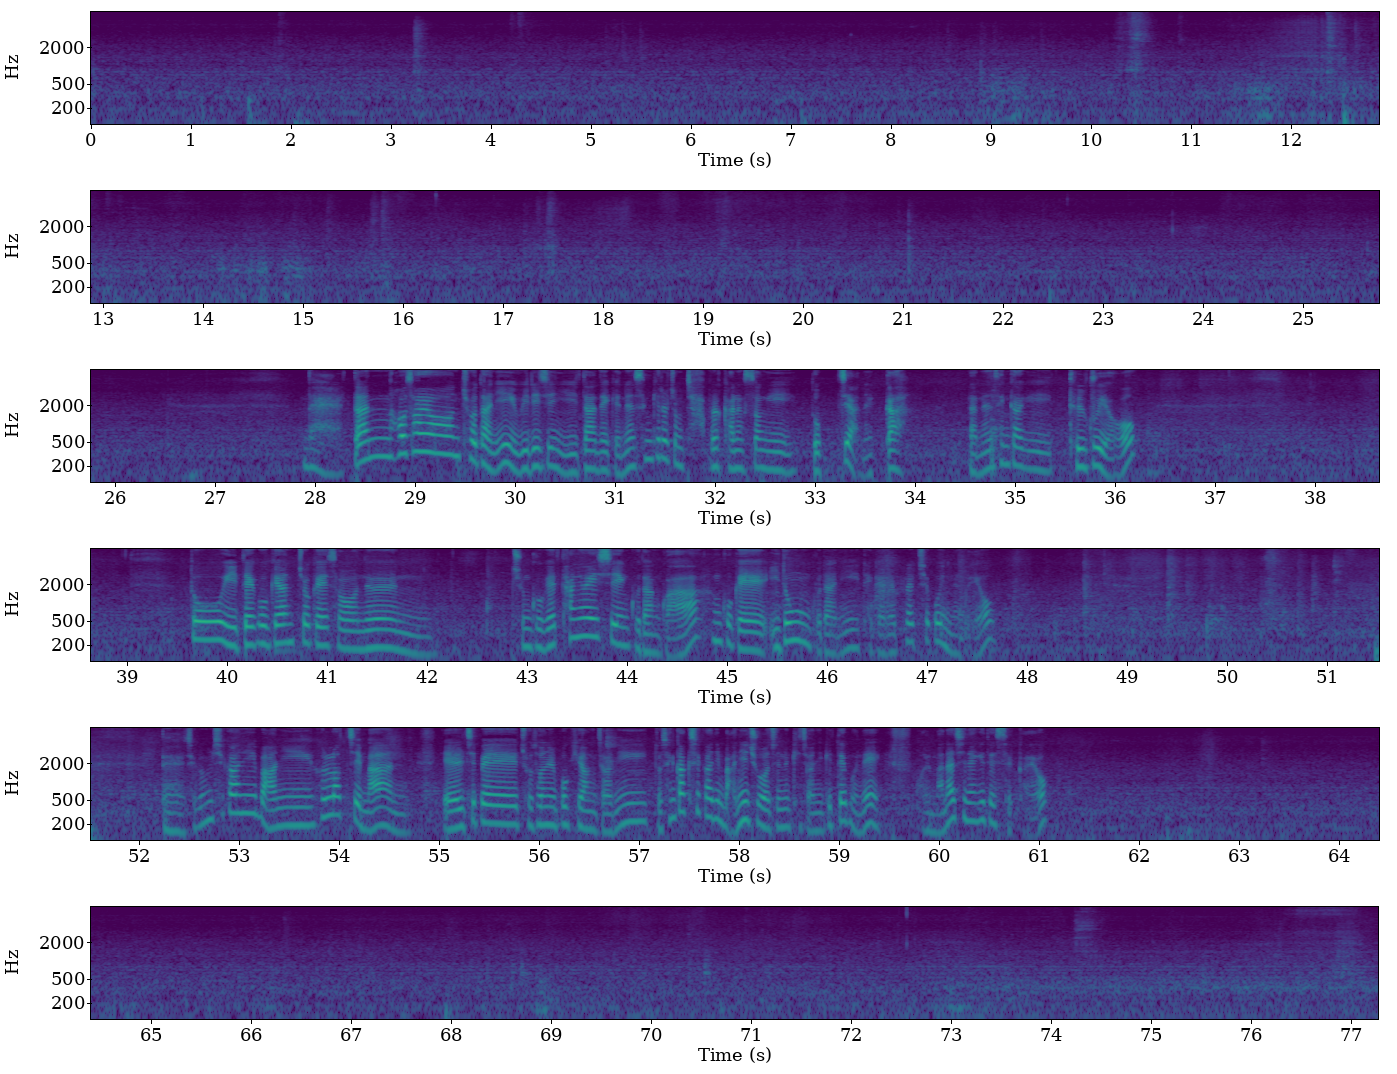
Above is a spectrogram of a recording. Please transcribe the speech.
네, 일단 허서연 초단이 위리진 2단에게는 승기를 좀 잡을 가능성이 높지 않을까라는 생각이 들고요. 또 이대국의 한쪽에서는 중국의 탕웨이싱 구단과 한국의 이동훈 구단이 대결을 펼치고 있는데요. 네, 지금 시간이 많이 흘렀지만 LG배 조선일보 기왕전이 또 생각 시간이 많이 주어지는 기전이기 때문에 얼마나 진행이 됐을까요?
